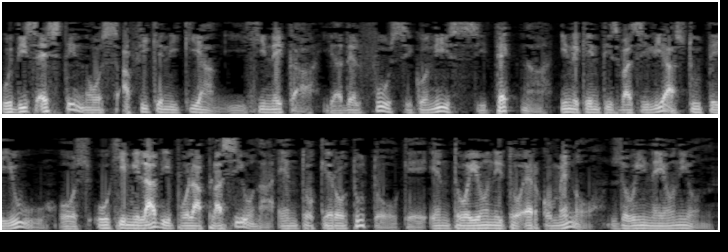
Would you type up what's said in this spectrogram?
ουδείς εστιν ως αφήκεν οικίαν, η γυναίκα, η αδελφούς, η γονείς, η τέκνα, είναι κεν της βασιλείας του Θεού, ως ουχι μιλάβει πολλαπλασίωνα εν το καιρό τούτο, και εν το αιώνιτο ερχομένο, ζωήν αιώνιον.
